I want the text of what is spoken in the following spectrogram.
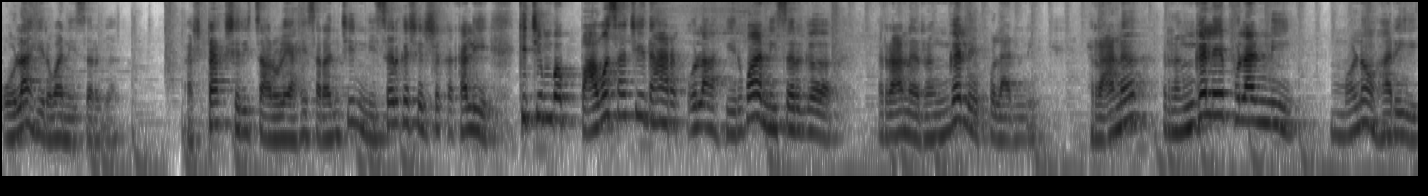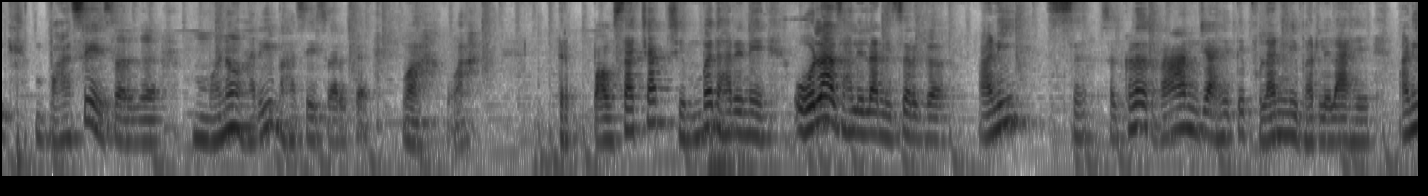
ओला हिरवा निसर्ग. अष्टाक्षरी चारोळे आहे सरांची. निसर्ग शीर्षकाखाली की चिंब पावसाची धार ओला हिरवा निसर्ग. रान रंगले फुलांनी. रान रंगले फुलांनी. मनोहारी भासे स्वर्ग. मनोहारी भासे स्वर्ग. वाह वाह. तर पावसाच्या चिंबधारेने ओला झालेला निसर्ग आणि स सगळं रान जे आहे ते फुलांनी भरलेलं आहे आणि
